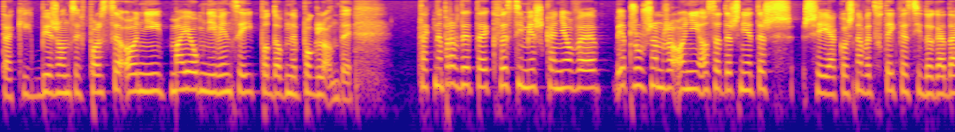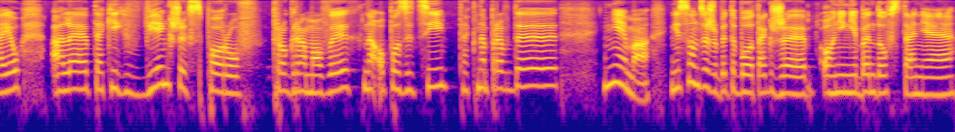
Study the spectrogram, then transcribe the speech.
takich bieżących w Polsce oni mają mniej więcej podobne poglądy tak naprawdę te kwestie mieszkaniowe, ja przypuszczam, że oni ostatecznie też się jakoś nawet w tej kwestii dogadają, ale takich większych sporów programowych na opozycji tak naprawdę nie ma. Nie sądzę, żeby to było tak, że oni nie będą w stanie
